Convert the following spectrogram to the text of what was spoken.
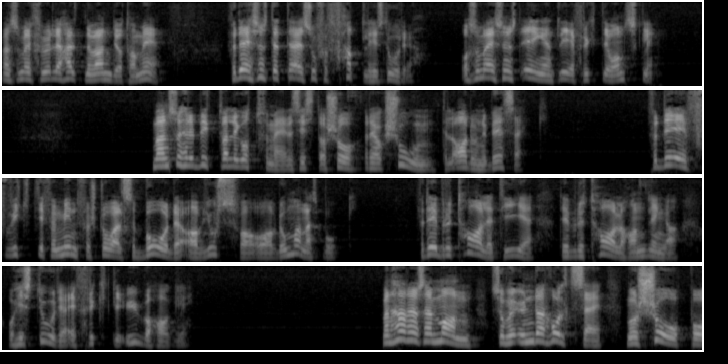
men som jeg føler er helt nødvendig å ta med. For jeg syns dette er en så forferdelig historie og som jeg syns egentlig er fryktelig vanskelig. Men så har det blitt veldig godt for meg i det siste å se reaksjonen til Adon i Besek. For det er viktig for min forståelse både av Josfa og av Dommernes bok. For det er brutale tider, det er brutale handlinger, og historien er fryktelig ubehagelig. Men her er det en mann som har underholdt seg med å se på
